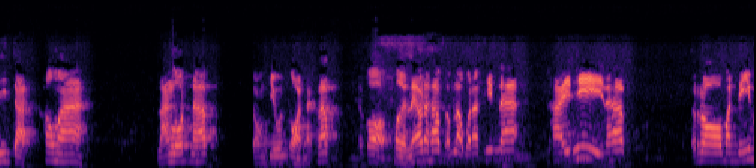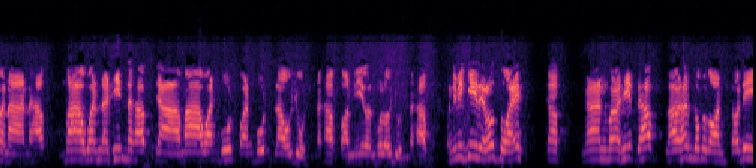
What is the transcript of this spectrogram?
ที่จะเข้ามาล้างรถนะครับ จองคิวกันก่อนนะครับ แล้วก็เปิดแล้วนะครับสำหรับวันอาทิตย์นะฮะใครที่นะครับ รอวันนี้มานานนะครับ มาวันอาทิตย์นะครับ อย่ามาวันพุธวันพุธเราหยุดนะครับ ตอนนี้วันพุธเราหยุดนะครับ วันนี้มิกกี้เสียรถสวยกับงานวันอาทิตย์นะครับลาท่านผู้ชมไปก่อนสวัสดี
